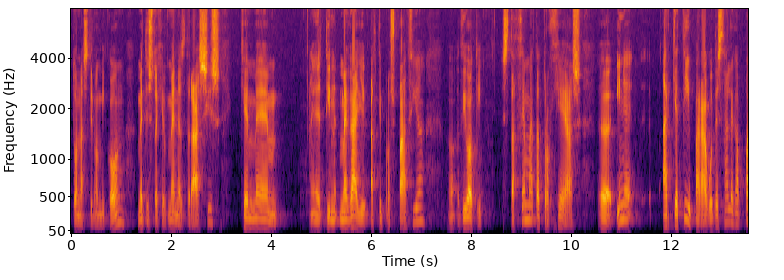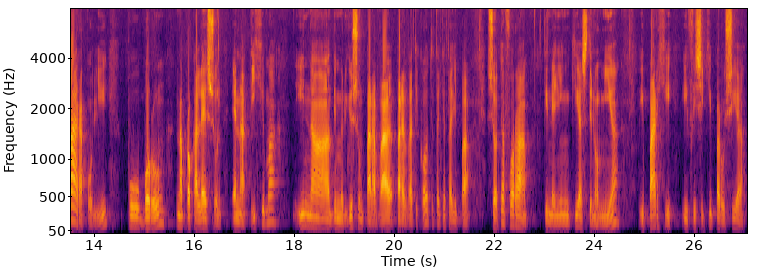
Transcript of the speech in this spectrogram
των αστυνομικών, με τις στοχευμένες δράσεις και με ε, την μεγάλη αυτή προσπάθεια, ε, διότι στα θέματα τροχέας είναι αρκετοί οι παράγοντες, θα έλεγα πάρα πολλοί, που μπορούν να προκαλέσουν ένα ατύχημα ή να δημιουργήσουν παραβατικότητα κτλ. Σε ό,τι αφορά την ελληνική αστυνομία, υπάρχει η φυσική παρουσία,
